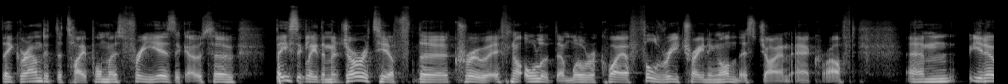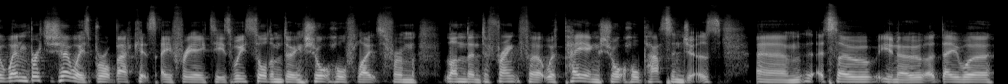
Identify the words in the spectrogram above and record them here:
they grounded the type almost three years ago. So basically, the majority of the crew, if not all of them, will require full retraining on this giant aircraft. Um, you know, when British Airways brought back its A380s, we saw them doing short haul flights from London to Frankfurt with paying short haul passengers. Um, so, you know, they were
